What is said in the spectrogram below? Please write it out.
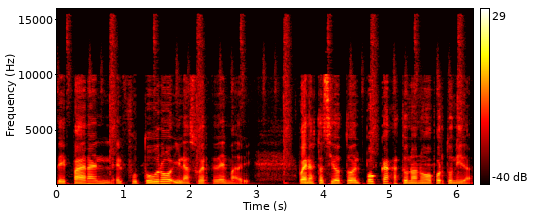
depara el, futuro y la suerte del Madrid. Bueno, esto ha sido todo el podcast. Hasta una nueva oportunidad.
